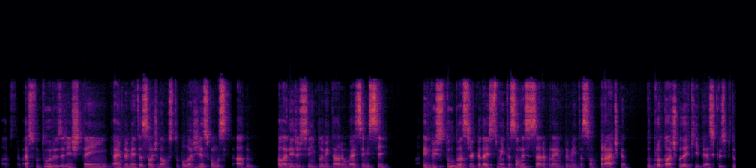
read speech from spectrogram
Para os trabalhos futuros, a gente tem a implementação de novas topologias, como citado, planeja-se implementar o SMC, além do estudo acerca da instrumentação necessária para a implementação prática do protótipo da equipe SQSP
